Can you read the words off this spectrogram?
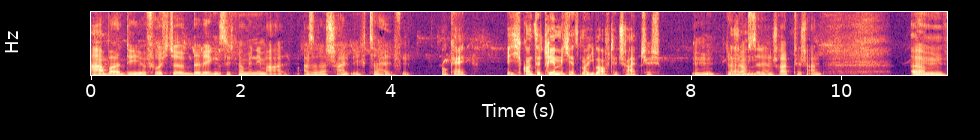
aber die Früchte bewegen sich nur minimal. Also das scheint nicht zu helfen. Okay. Ich konzentriere mich jetzt mal lieber auf den Schreibtisch. Mhm, du Ähm. schaust dir den Schreibtisch an. Ähm,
